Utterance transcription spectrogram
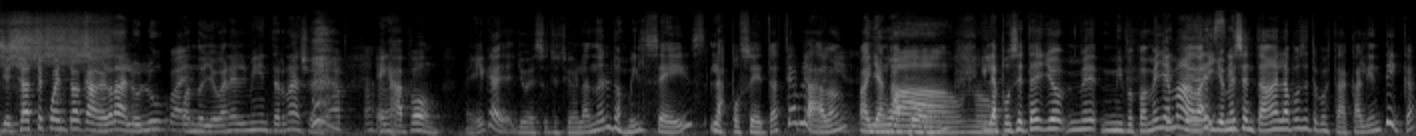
yo echaste cuento acá, ¿verdad, Lulu? ¿Cuál? Cuando yo gané el Miss International en Japón. Marica, yo eso te estoy hablando del 2006. Las posetas te hablaban allá en Wow, Japón. no. Y la poseta, yo me- mi papá me llamaba y yo me sentaba en la poseta porque estaba calientica.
